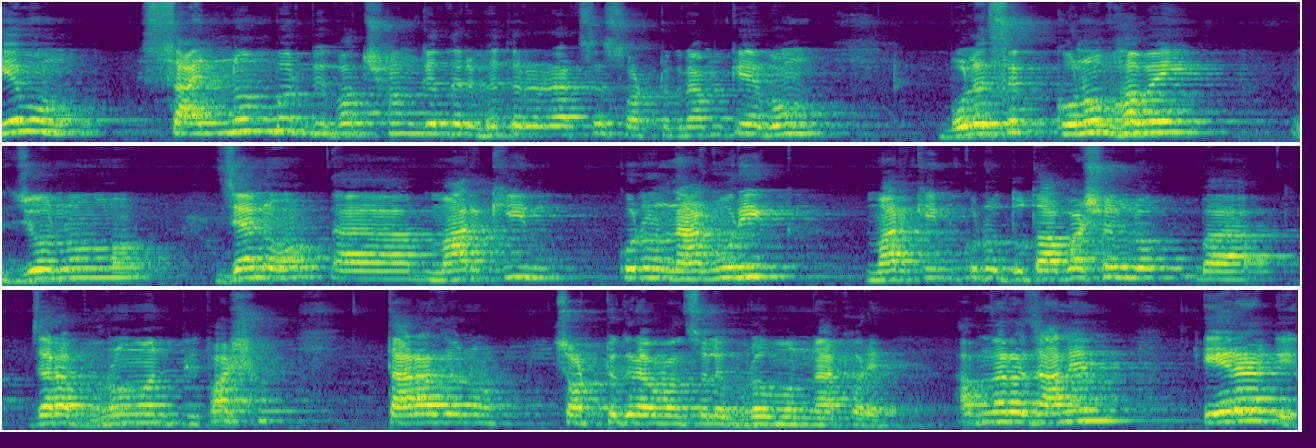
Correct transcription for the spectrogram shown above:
এবং চার নম্বর বিপদ সংকেতের ভেতরে রাখছে চট্টগ্রামকে এবং বলেছে কোনোভাবেই যেন যেন মার্কিন কোনো নাগরিক, মার্কিন কোনো দূতাবাসের লোক বা যারা ভ্রমণ পিপাসু, তারা যেন চট্টগ্রাম অঞ্চলে ভ্রমণ না করে। আপনারা জানেন, এর আগে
